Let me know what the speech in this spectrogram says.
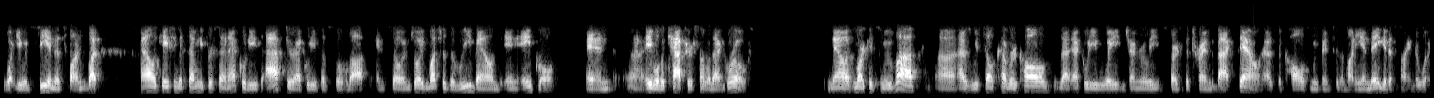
what you would see in this fund, but allocation to 70% equities after equities have sold off, and so enjoyed much of the rebound in April and uh, able to capture some of that growth. Now, as markets move up, uh, as we sell covered calls, that equity weight generally starts to trend back down as the calls move into the money and they get assigned away.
